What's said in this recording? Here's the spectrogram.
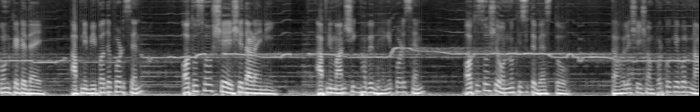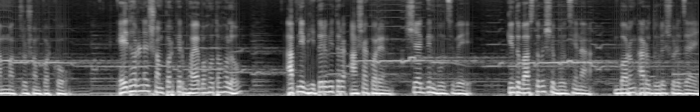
ফোন কেটে দেয়, আপনি বিপদে পড়েছেন, অথচ সে এসে দাঁড়ায়নি, আপনি মানসিকভাবে ভেঙে পড়েছেন অথচ সে অন্য কিছুতে ব্যস্ত। তাহলে সেই সম্পর্ক কেবল নামমাত্র সম্পর্ক। এই ধরনের সম্পর্কের ভয়াবহতা হলো, আপনি ভিতরে ভিতরে আশা করেন, সে একদিন বুঝবে। কিন্তু বাস্তবে সে বোঝে না, বরং আরও দূরে সরে যায়।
